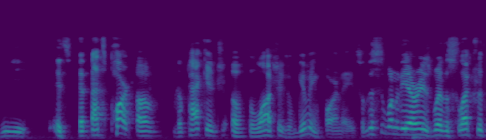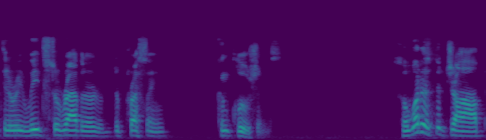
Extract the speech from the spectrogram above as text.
the it's that's part of the package of the logic of giving foreign aid. So this is one of the areas where the selector theory leads to rather depressing conclusions. So what is the job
